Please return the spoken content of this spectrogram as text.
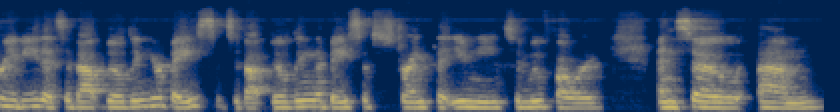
freebie that's about building your base. It's about building the base of strength that you need to move forward. And so um,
